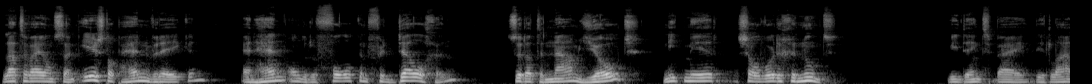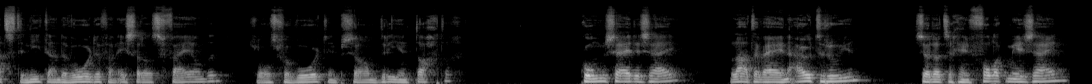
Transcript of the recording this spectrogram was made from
Laten wij ons dan eerst op hen wreken en hen onder de volken verdelgen, zodat de naam Jood niet meer zal worden genoemd. Wie denkt bij dit laatste niet aan de woorden van Israëls vijanden, zoals verwoord in Psalm 83? Kom, zeiden zij, laten wij hen uitroeien, zodat ze geen volk meer zijn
